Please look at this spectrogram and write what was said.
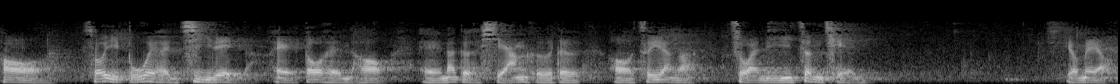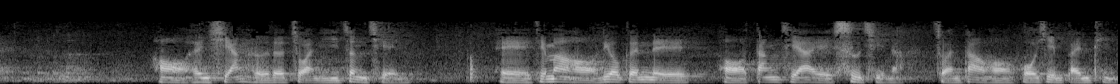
哦，所以不会很激烈的，哎，都很哈，哎，那个祥和的哦，这样啊，转移挣钱有没有？哦，很祥和的转移挣钱，哎，起码哦，六根的哦，当家的事情啊，转到哦佛性本体，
